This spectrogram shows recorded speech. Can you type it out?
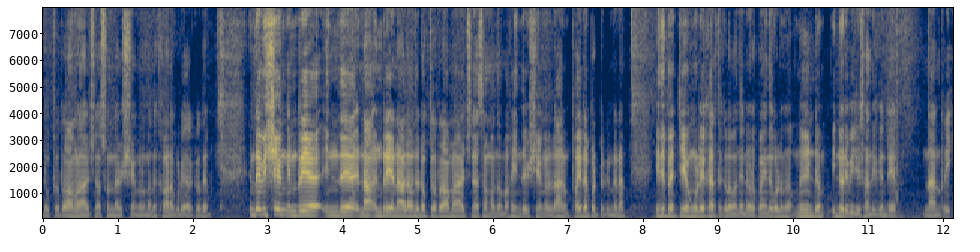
டாக்டர் ராமநாதன் சொன்ன விஷயங்களும் வந்து காணக்கூடிய இருக்கிறது. இந்த விஷயம் இன்றைய இந்த நான் இன்றைய நாளில் வந்து டாக்டர் ராமநாதன் சம்பந்தமாக இந்த விஷயங்கள்லாம் பகிரப்பட்டிருக்கின்றன இது பற்றி உங்களுடைய கருத்துக்களை வந்து என்னோட பகிர்ந்து கொள்ளுங்கள். மீண்டும் இன்னொரு வீடியோ சந்திக்கின்றேன். நன்றி.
